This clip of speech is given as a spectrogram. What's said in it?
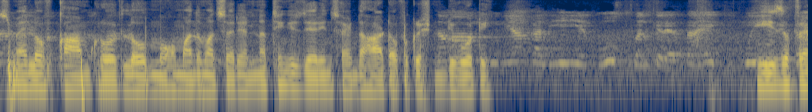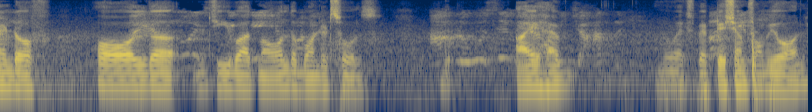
smell of Kam, Krodh, Lobh, Moh, Matsarya. Nothing is there inside the heart of a Krishna devotee. He is a friend of all the Jivatma, all the bonded souls. I have no expectation from you all.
